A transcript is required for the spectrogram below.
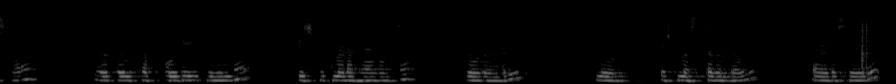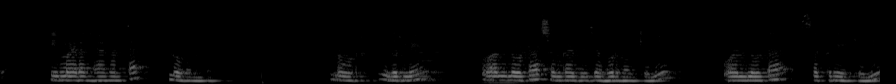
ನಮಸ್ಕಾರ. ಇವತ್ತೊಂದು ಕಪ್ ಗೋಧಿ ಹಿಟ್ಟಿನಿಂದ ಬಿಸ್ಕಿಟ್ ಮಾಡೋದು ಹೇಗಂತ ನೋಡೋಣ್ರಿ. ನೋಡ್ರಿ, ಎಷ್ಟು ಮಸ್ತ ಬಂದವು. ಎರಡು ಸೈಡು ಈಗ ಮಾಡೋದು ಹೇಗಂತ ನೋಡೋಣ ಬರ್ರಿ. ನೋಡ್ರಿ, ಇದರಲ್ಲಿ ಒಂದು ಲೋಟ ಶೇಂಗಾ ಬೀಜ ಹುರಿದು ಹಾಕೀನಿ, ಒಂದು ಲೋಟ ಸಕ್ಕರೆ ಹಾಕೀನಿ,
